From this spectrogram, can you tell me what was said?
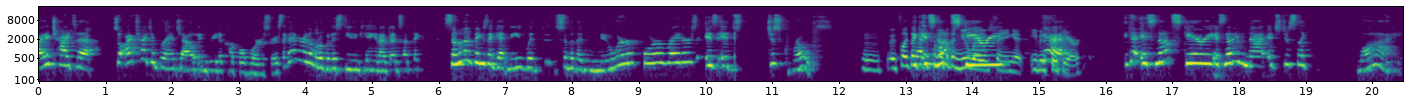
I tried to. So I tried to branch out and read a couple horror stories. Like I've read a little bit of Stephen King, and I've done something. Some of the things that get me with some of the newer horror writers is it's just gross. Mm. It's like like it's not the new way of saying it even yeah. here. Yeah, it's not scary. It's not even that. It's just like why?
